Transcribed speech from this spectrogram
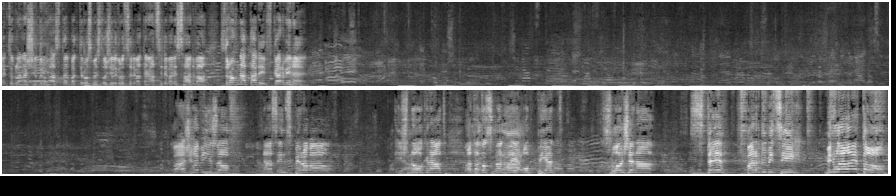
Tak to byla naše druhá skladba, kterou jsme složili v roce 1992, zrovna tady, v Karviné. Váš Havířov nás inspiroval již mnohokrát a tato skladba je opět složena zde v Pardubicích minulé léto.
